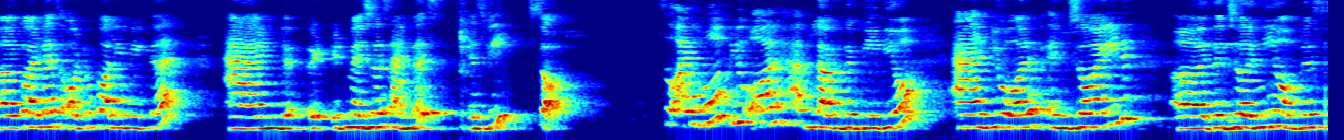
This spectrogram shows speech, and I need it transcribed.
uh, called as autocollimator and it, it measures angles as we saw. So I hope you all have loved the video and you all have enjoyed uh, the journey of this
